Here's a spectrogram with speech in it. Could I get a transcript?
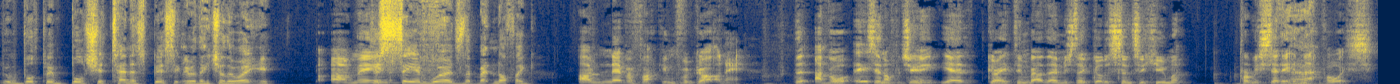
we were both playing bullshit tennis, basically, with each other, weren't you? I mean, Just saying words that meant nothing. I've never fucking forgotten it. That I thought it's an opportunity. Yeah, the great thing about them is they've got a sense of humour. Probably said it in that voice.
